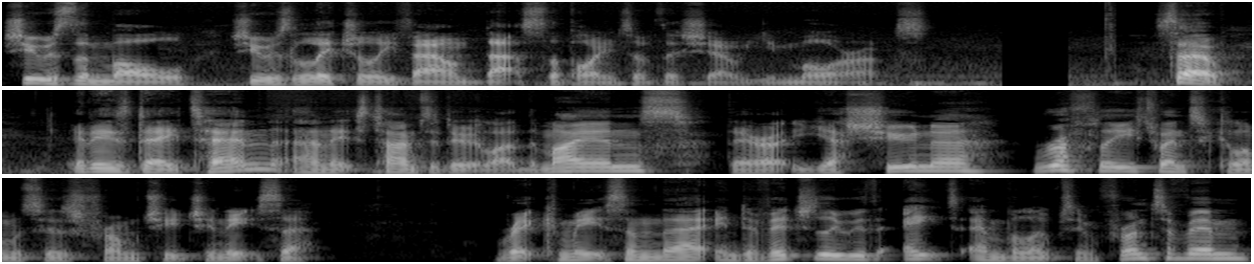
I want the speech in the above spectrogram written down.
She was the mole. She was literally found. That's the point of the show, you morons. So it is day 10, and it's time to do it like the Mayans. They're at Yaxunah, roughly 20 kilometers from Chichen Itza. Rik meets them there individually with eight envelopes in front of him.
